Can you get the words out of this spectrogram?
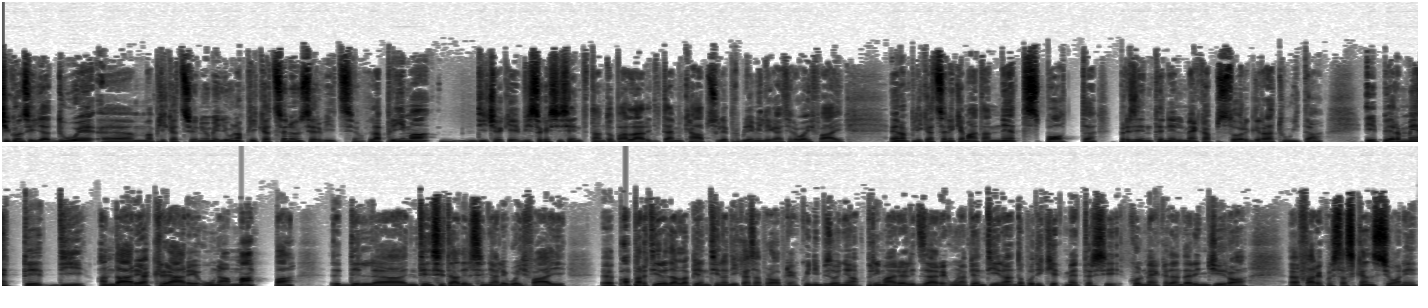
ci consiglia due um, applicazioni, o meglio, un'applicazione e un servizio. La prima dice che, visto che si sente tanto parlare di time capsule e problemi legati al wifi, è un'applicazione chiamata NetSpot, presente nel Mac App Store gratuita e permette di andare a creare una mappa dell'intensità del segnale wifi eh, a partire dalla piantina di casa propria. Quindi bisogna prima realizzare una piantina, dopodiché mettersi col Mac ad andare in giro a, a fare questa scansione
